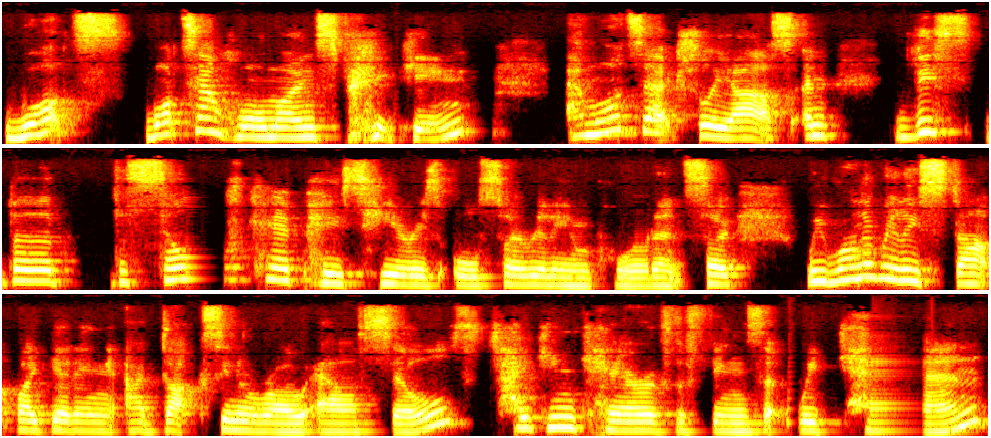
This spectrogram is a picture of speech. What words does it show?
what's what's our hormones speaking and what's actually us. And this the the self-care piece here is also really important. So we want to really start by getting our ducks in a row ourselves taking care of the things that we can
